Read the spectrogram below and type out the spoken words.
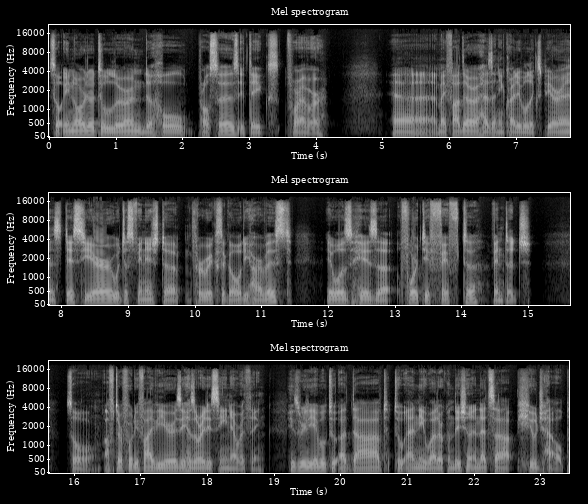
So in order to learn the whole process, it takes forever. Uh, my father has an incredible experience. This year, we just finished uh, three weeks ago the harvest. It was his uh, 45th vintage. So after 45 years, he has already seen everything. He's really able to adapt to any weather condition, and that's a huge help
